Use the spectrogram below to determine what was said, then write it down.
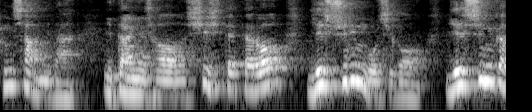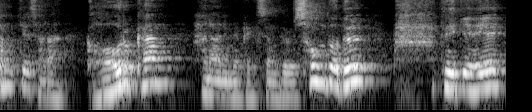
감사합니다. 이 땅에서 시시때때로 예수님 모시고 예수님과 함께 살아 거룩한 하나님의 백성들 성도들 다 되게 해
